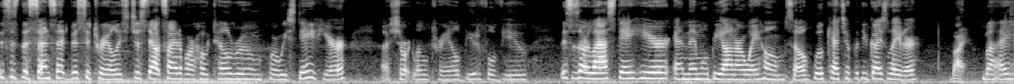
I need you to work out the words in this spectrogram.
This is the Sunset Vista Trail. It's just outside of our hotel room where we stayed here. A short little trail, beautiful view. This is our last day here, and then we'll be on our way home. So we'll catch up with you guys later. Bye. Bye.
